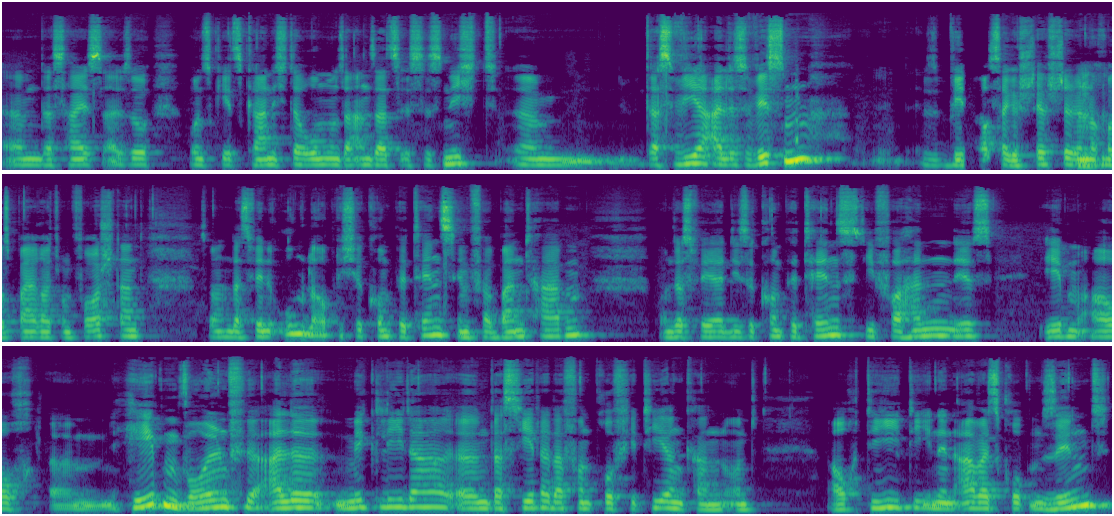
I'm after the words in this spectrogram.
Ähm, das heißt also, uns geht es gar nicht darum, unser Ansatz ist es nicht, ähm, dass wir alles wissen, weder aus der Geschäftsstelle noch mhm. aus Beirat und Vorstand, sondern dass wir eine unglaubliche Kompetenz im Verband haben und dass wir diese Kompetenz, die vorhanden ist, eben auch ähm, heben wollen für alle Mitglieder, äh, dass jeder davon profitieren kann. Und auch die, die in den Arbeitsgruppen sind,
